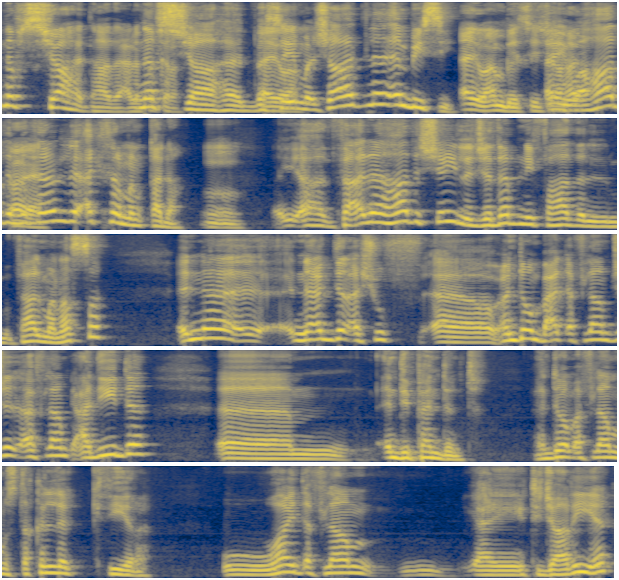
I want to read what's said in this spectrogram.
نفس شاهد هذا على نفس فكرة شاهد بس أيوة. شاهد لام بي سي أيوه ام بي سي شاهد أيوه هذا أيوة. مثلا لأكثر من قناة مم. فأنا هذا الشيء اللي جذبني في هذا في هالمنصه انه إن أقدر أشوف آه، عندهم بعد أفلام أفلام عديدة independent عندهم أفلام مستقلة كثيرة ووايد أفلام يعني تجارية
